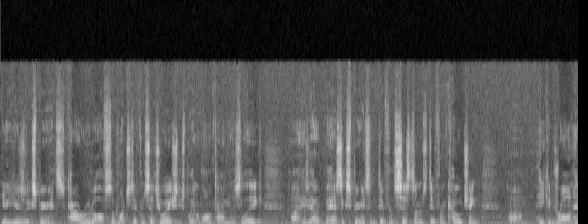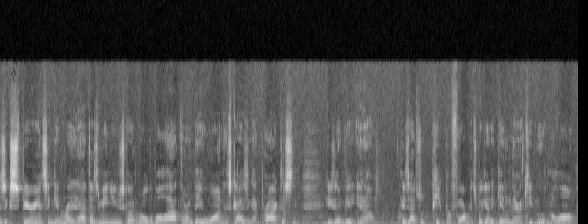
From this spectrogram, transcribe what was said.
your years of experience. Kyle Rudolph's a much different situation. He's played a long time in this league. Uh, he's got a vast experience in different systems, different coaching. Um, he can draw on his experience and get ready. Now, that doesn't mean you just go ahead and roll the ball out there on day one. This guy's got practice and he's going to be, you know, his absolute peak performance. We got to get him there and keep moving along.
